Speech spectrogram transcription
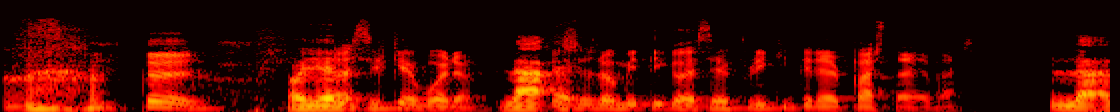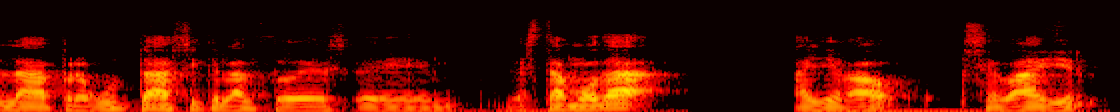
Oye, Así que bueno, la, eso es lo mítico de ser friki y tener pasta además. la, la pregunta así que lanzo es, eh, ¿esta moda ha llegado? ¿Se va a ir?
